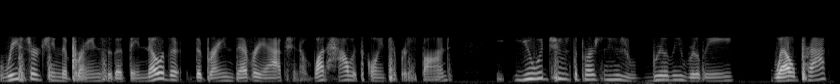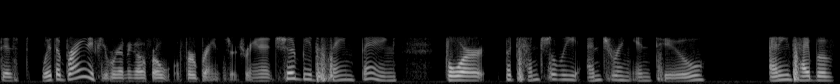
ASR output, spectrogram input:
researching the brain so that they know the the brain's every action and what how it's going to respond? You would choose the person who's really, really well practiced with a brain if you were going to go for for brain surgery, and it should be the same thing for potentially entering into any type of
